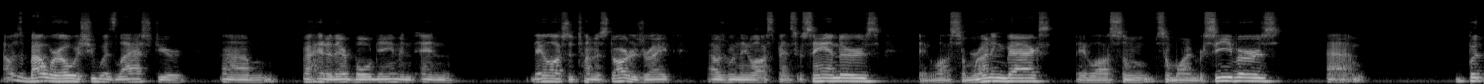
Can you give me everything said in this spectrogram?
That was about where OSU was last year, um, ahead of their bowl game, and and they lost a ton of starters. Right, that was when they lost Spencer Sanders. They lost some running backs. They lost some some wide receivers, um, but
